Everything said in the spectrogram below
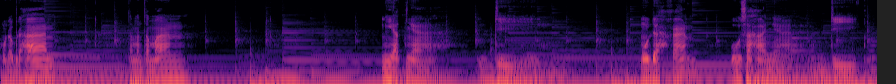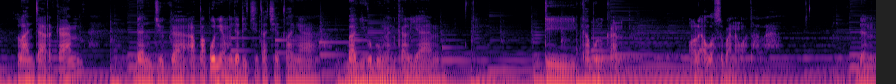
mudah-mudahan teman-teman niatnya dimudahkan usahanya dilancarkan dan juga apa pun yang menjadi cita-citanya bagi hubungan kalian dikabulkan oleh Allah Subhanahu wa taala. Dan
